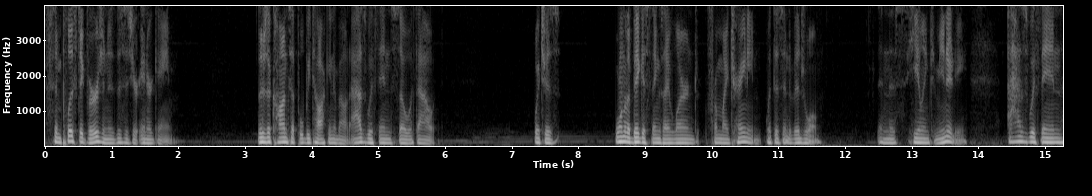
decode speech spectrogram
simplistic version is this is your inner game. There's a concept we'll be talking about as within, so without, which is one of the biggest things I learned from my training with this individual in this healing community. As within,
